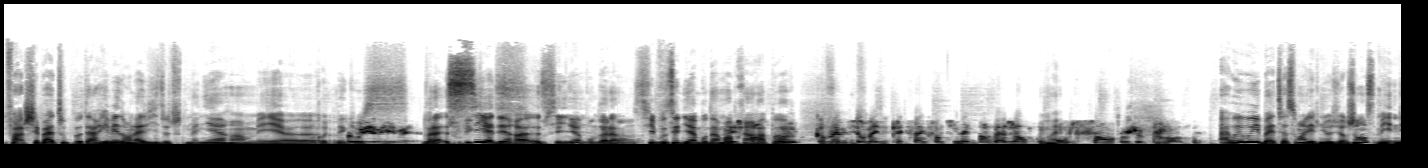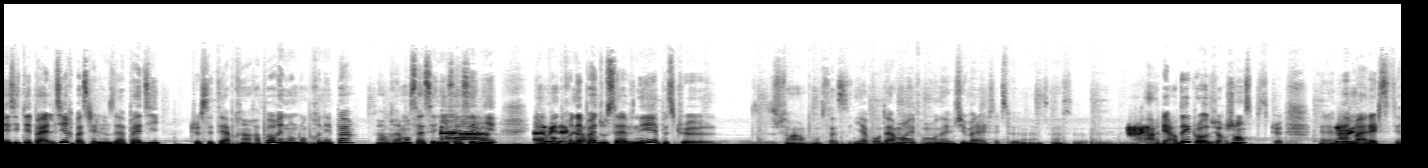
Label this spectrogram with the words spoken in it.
Enfin, je sais pas, tout peut arriver dans la vie de toute manière, hein, mais euh, Retenez que Oui, oui, mais- voilà, s'il y a des si vous si- saignez abondamment. voilà, si vous saignez abondamment Mais après un rapport, quand même, si on a une plaie de 5 cm dans le vagin, on, Ouais. on le sent, je pense. Ah oui, oui, bah, de toute façon, elle est venue aux urgences, mais n'hésitez pas à le dire parce qu'elle nous a pas dit que c'était après un rapport et nous, on comprenait pas. Enfin, vraiment, ça saignait, ça Ah. saignait. Et Ah on oui, comprenait pas d'où ça venait parce que, enfin, bon, ça saignait abondamment et vraiment, on avait du mal à, se- à regarder, quoi, aux urgences parce que elle avait Oui. mal, etc.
